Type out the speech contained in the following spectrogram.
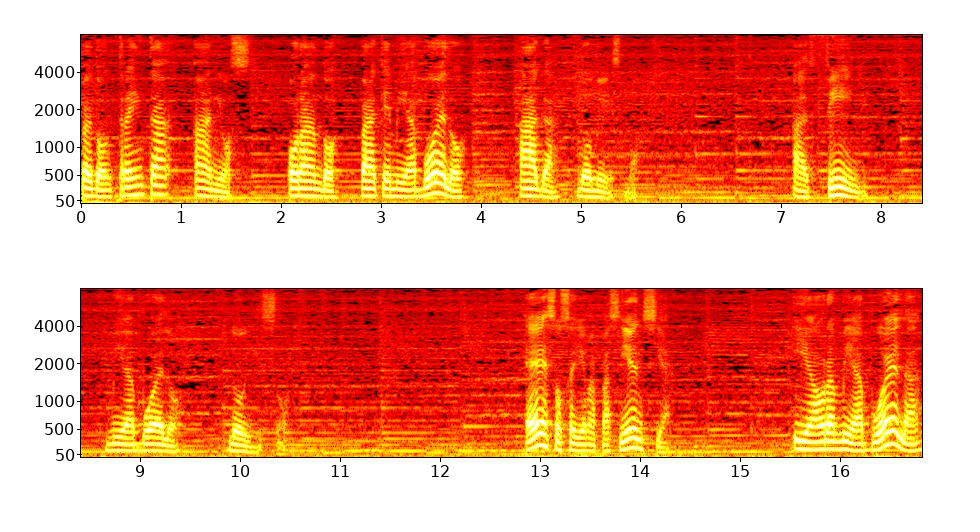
perdón, 30 años orando para que mi abuelo haga lo mismo. Al fin, mi abuelo lo hizo. Eso se llama paciencia. Y ahora mi abuela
